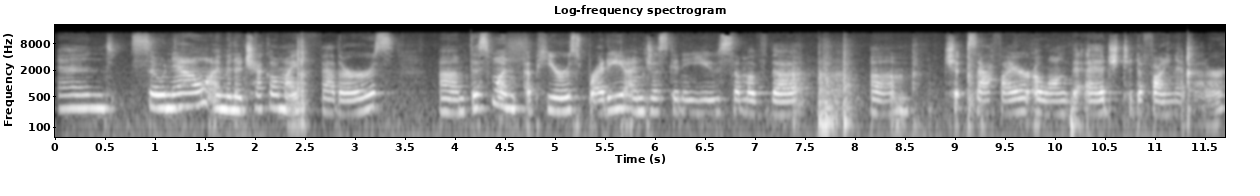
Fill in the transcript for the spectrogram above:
And so now I'm going to check on my feathers. Um, this one appears ready. I'm just going to use some of the um, chipped sapphire along the edge to define it better.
